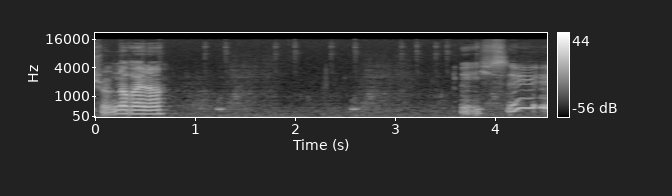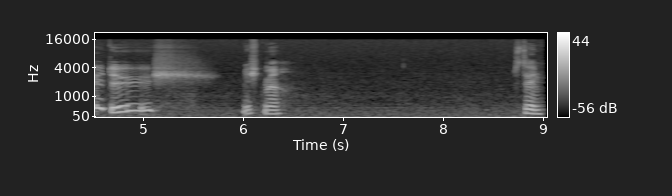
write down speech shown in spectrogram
Schwimmt noch einer. Ich sehe dich. Nicht mehr. Was denn?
